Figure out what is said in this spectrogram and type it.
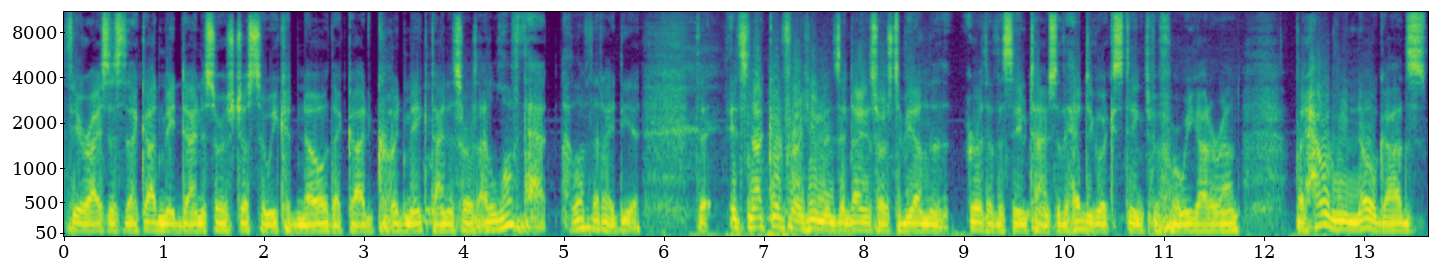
theorizes that God made dinosaurs just so we could know that God could make dinosaurs. I love that. I love that idea. That it's not good for humans and dinosaurs to be on the earth at the same time. So they had to go extinct before we got around. But how would we know God's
